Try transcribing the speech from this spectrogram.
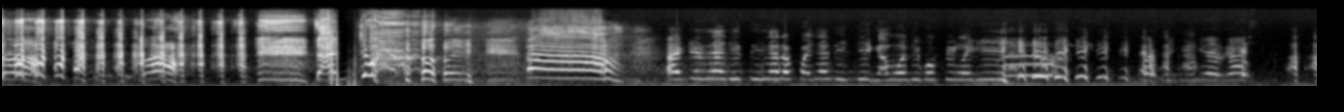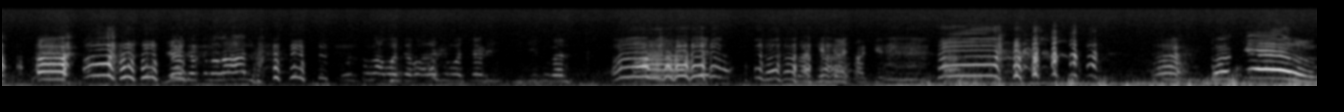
Ah. Ah. Cancoy. Ah, akhirnya GT-nya dapatnya DJ, nggak mau di popping lagi. Masih nyinggir guys. Ah. Dia udah kelelahan. Untung nggak mau coba lagi mau cel di, situ kan. Sakit guys, sakit. Ah. Gokil.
